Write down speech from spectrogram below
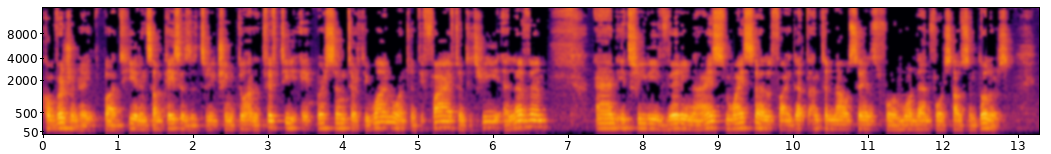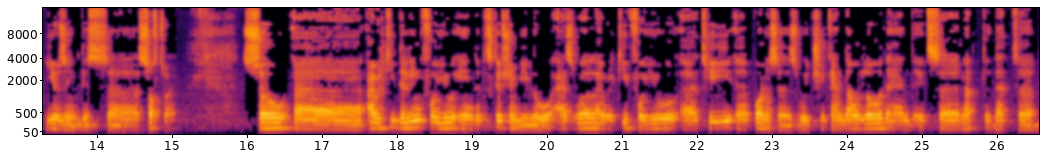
conversion rate. But here in some cases it's reaching 250 8% 31 125 23 11 and it's really very nice. Myself I got until now sales for more than four thousand dollars using this uh, software so uh, I will keep the link for you in the description below as well I will keep for you uh, three uh, bonuses which you can download and it's not that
